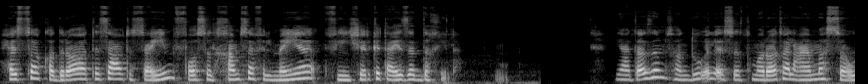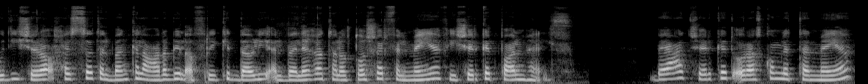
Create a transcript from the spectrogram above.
حصة قدرها تسعة وتسعين فاصل خمسة في المية في شركة عزة دخيلة يعتزم صندوق الاستثمارات العامة السعودي شراء حصة البنك العربي الأفريقي الدولي البالغة 13% في شركة بالم هيلز. باعت شركة أوراسكوم للتنمية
